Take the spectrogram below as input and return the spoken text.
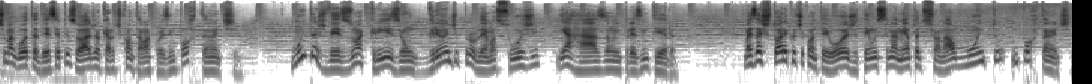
Última gota desse episódio, eu quero te contar uma coisa importante. Muitas vezes uma crise ou um grande problema surge e arrasa uma empresa inteira. Mas a história que eu te contei hoje tem um ensinamento adicional muito importante.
